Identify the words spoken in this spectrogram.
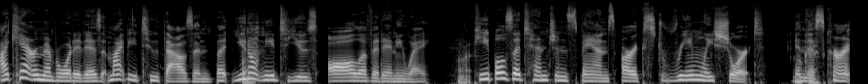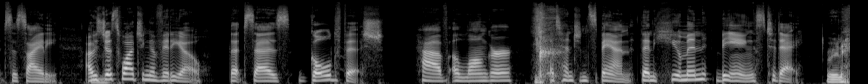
I can't remember what it is. It might be 2000, but you Right. don't need to use all of it anyway. Right. People's attention spans are extremely short in Okay. This current society. I was hmm. just watching a video that says goldfish have a longer attention span than human beings today. Really?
